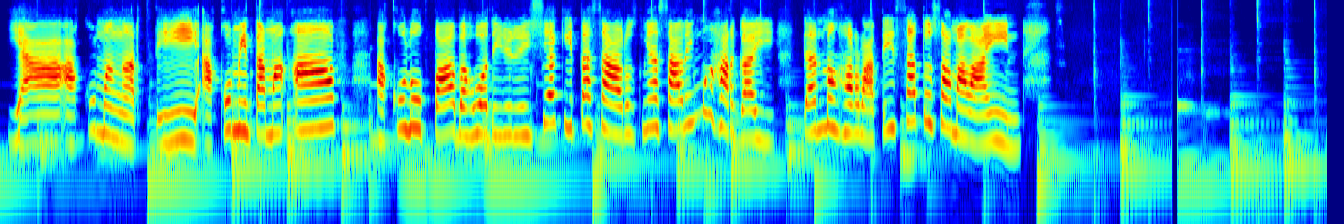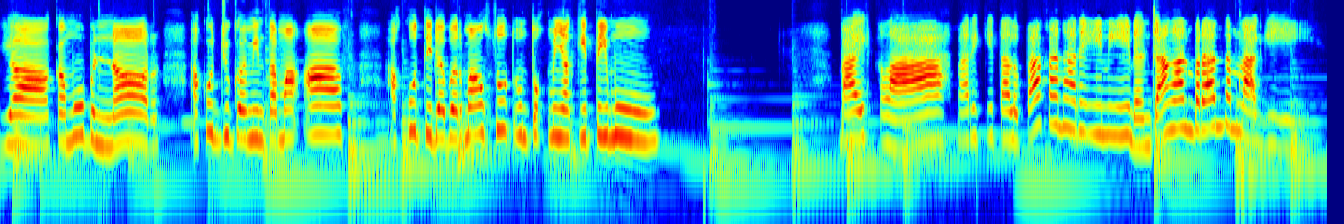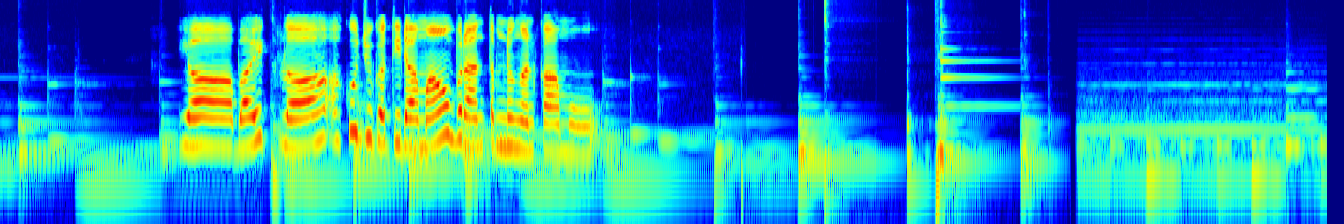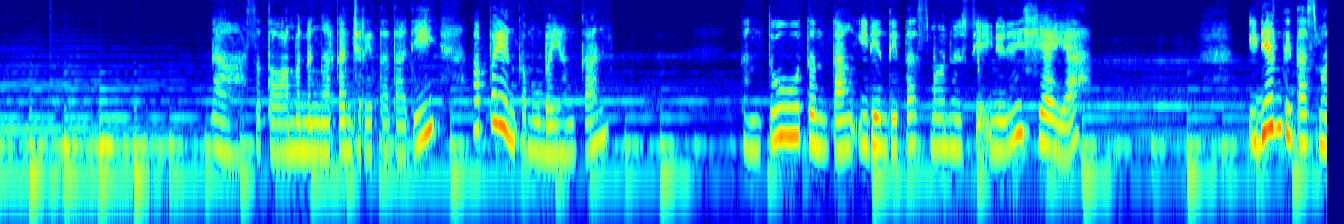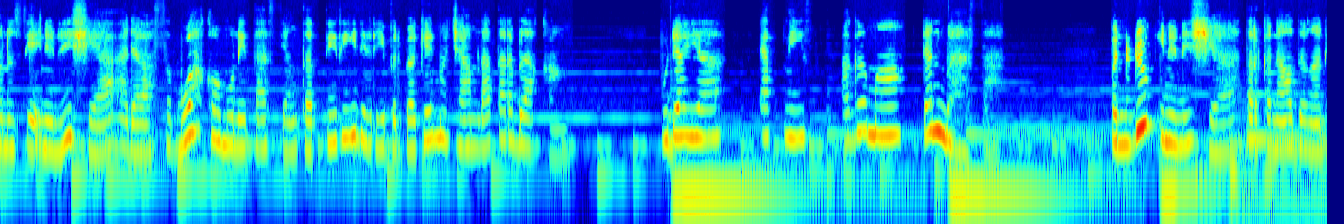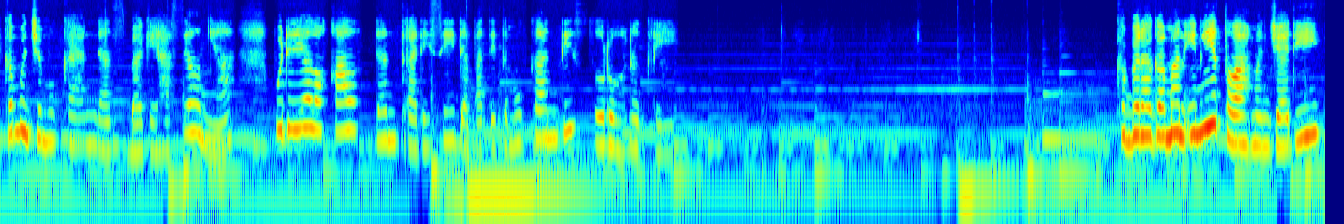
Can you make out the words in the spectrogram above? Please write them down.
Ya, aku mengerti. Aku minta maaf. Aku lupa bahwa di Indonesia kita seharusnya saling menghargai dan menghormati satu sama lain. Ya, kamu benar. Aku juga minta maaf. Aku tidak bermaksud untuk menyakitimu. Baiklah, mari kita lupakan hari ini dan jangan berantem lagi. Ya, baiklah. Aku juga tidak mau berantem dengan kamu. Setelah mendengarkan cerita tadi, apa yang kamu bayangkan? Tentu tentang identitas manusia Indonesia ya. Identitas manusia Indonesia adalah sebuah komunitas yang terdiri dari berbagai macam latar belakang, budaya, etnis, agama, dan bahasa. Penduduk Indonesia terkenal dengan kemejemukan dan sebagai hasilnya budaya lokal dan tradisi dapat ditemukan di seluruh negeri. Keberagaman ini telah menjadi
